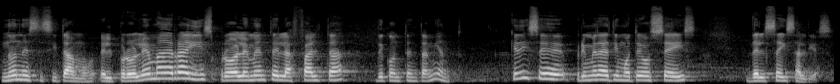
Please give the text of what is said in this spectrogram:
no necesitamos. El problema de raíz probablemente es la falta de contentamiento. ¿Qué dice 1 Timoteo 6, del 6 al 10?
